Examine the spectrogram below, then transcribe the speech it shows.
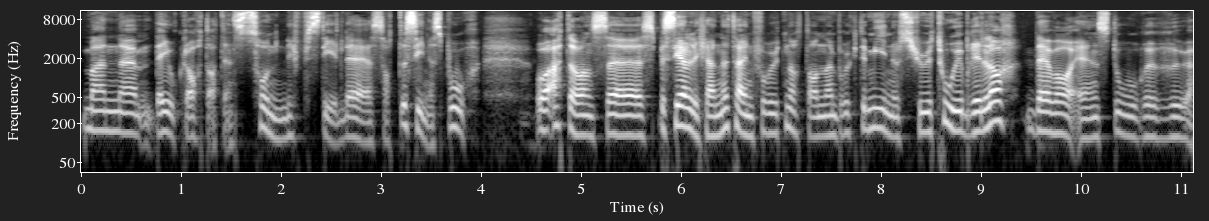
Men eh, det er jo klart at en sånn livsstil, det satte sine spor. Og et av hans eh, spesielle kjennetegn, foruten at han brukte minus 22 i briller, det var en stor rød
